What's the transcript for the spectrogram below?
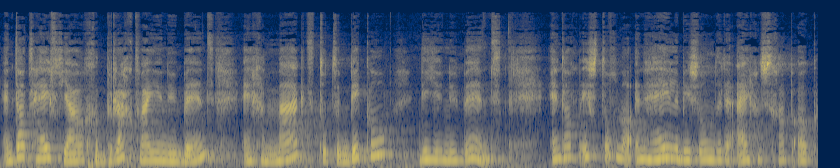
En dat heeft jou gebracht waar je nu bent en gemaakt tot de bikkel die je nu bent. En dat is toch wel een hele bijzondere eigenschap ook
